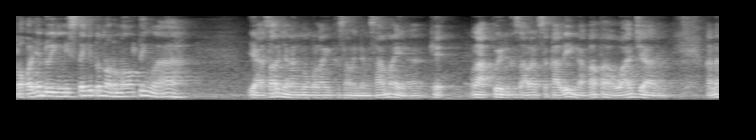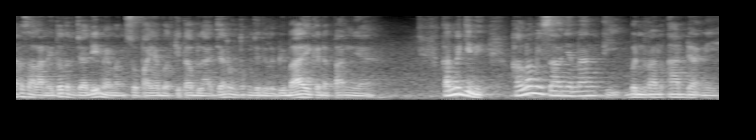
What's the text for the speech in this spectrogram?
Pokoknya doing mistake itu normal thing lah. Ya asal jangan mengulangi kesalahan yang sama ya. Kayak ngelakuin kesalahan sekali nggak apa-apa wajar. Karena kesalahan itu terjadi memang supaya buat kita belajar untuk menjadi lebih baik ke depannya. Karena gini kalau misalnya nanti beneran ada nih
